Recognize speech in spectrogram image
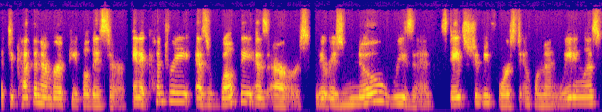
but to cut the number of people they serve. In a country as wealthy as ours, there is no reason states should be forced to implement waiting lists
